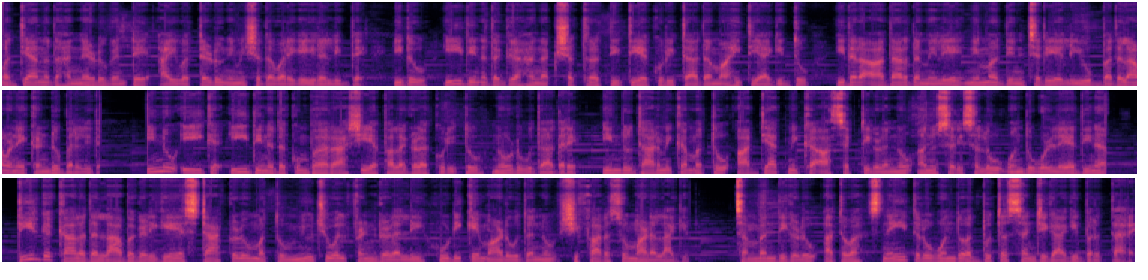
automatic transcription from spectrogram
ಮಧ್ಯಾಹ್ನದ ಹನ್ನೆರಡು ಗಂಟೆ ಐವತ್ತೆರಡು ನಿಮಿಷದವರೆಗೆ ಇರಲಿದ್ದೆ. ಇದು ಈ ದಿನದ ಗ್ರಹ ನಕ್ಷತ್ರ ತಿಥಿಯ ಕುರಿತಾದ ಮಾಹಿತಿಯಾಗಿದ್ದು, ಇದರ ಆಧಾರದ ಮೇಲೆ ನಿಮ್ಮ ದಿನಚರಿಯಲ್ಲಿಯೂ ಬದಲಾವಣೆ ಕಂಡು ಬರಲಿದೆ. ಇನ್ನು ಈಗ ಈ ದಿನದ ಕುಂಭ ರಾಶಿಯ ಫಲಗಳ ಕುರಿತು ನೋಡುವುದಾದರೆ, ಇಂದು ಧಾರ್ಮಿಕ ಮತ್ತು ಆಧ್ಯಾತ್ಮಿಕ ಆಸಕ್ತಿಗಳನ್ನು ಅನುಸರಿಸಲು ಒಂದು ಒಳ್ಳೆಯ ದಿನ. ದೀರ್ಘಕಾಲದ ಲಾಭಗಳಿಗೆ ಸ್ಟಾಕ್ಗಳು ಮತ್ತು ಮ್ಯೂಚುವಲ್ ಫಂಡ್ಗಳಲ್ಲಿ ಹೂಡಿಕೆ ಮಾಡುವುದನ್ನು ಶಿಫಾರಸು ಮಾಡಲಾಗಿದೆ ಸಂಬಂಧಿಗಳು ಅಥವಾ ಸ್ನೇಹಿತರು ಒಂದು ಅದ್ಭುತ ಸಂಜೆಗಾಗಿ ಬರುತ್ತಾರೆ.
